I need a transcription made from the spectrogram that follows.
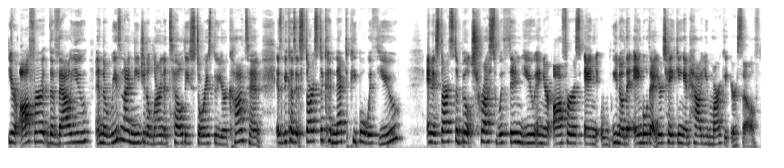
your offer, the value. And the reason I need you to to learn to tell these stories through your content is because it starts to connect people with you and it starts to build trust within you and your offers and you know the angle that you're taking and how you market yourself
